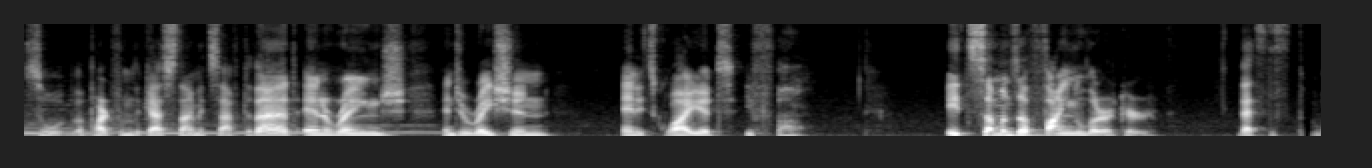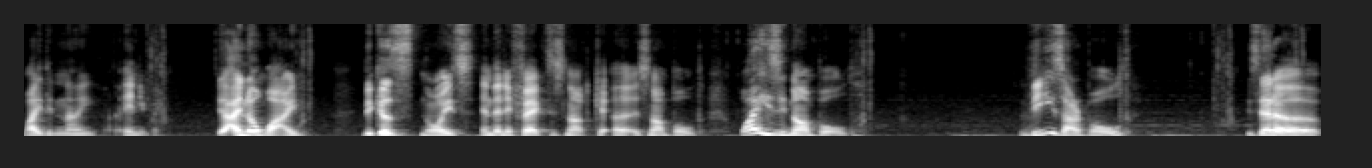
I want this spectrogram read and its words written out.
so apart from the cast time, it's after that, and a range and duration, and it's quiet. If oh, it summons a vine lurker. That's the why didn't I anyway? Yeah, I know why. Because noise and then effect is not uh, is not bold. Why is it not bold? These are bold. Is that a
